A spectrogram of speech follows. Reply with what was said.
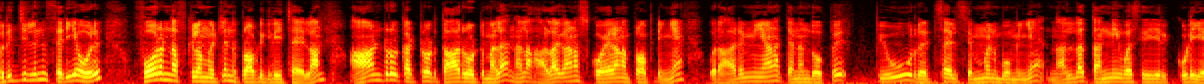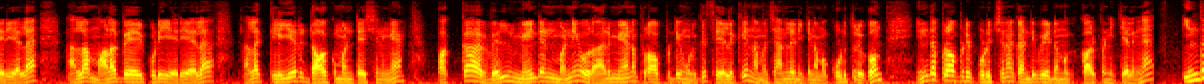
பிரிட்ஜிலேருந்து சரியாக ஒரு ஃபோர் அண்ட் ஆஃப் கிலோமீட்டர் இந்த ப்ராப்பர்ட்டிக்கு ரீச் ஆகிடலாம் ஆன் ரோட் கட் ரோடு தார் ரோட்டு மேலே நல்ல அழகான ஸ்கொயரான ப்ராப்பர்ட்டிங்க ஒரு அருமையான தென்னந்தோப்பு பியூர் ரெட் சைல் செம்மண் பூமிங்க. நல்லா தண்ணி வசதி இருக்கக்கூடிய ஏரியாவில் நல்லா மழை பெய்யக்கூடிய ஏரியாவில் நல்லா கிளியர் டாக்குமெண்டேஷனுங்க பக்கா வெல் மெயின்டைன் பண்ணி ஒரு அருமையான ப்ராப்பர்ட்டி உங்களுக்கு சேலுக்கு நம்ம சேனலில் இன்றைக்கி நம்ம கொடுத்துருக்கோம். இந்த ப்ராப்பர்ட்டி பிடிச்சுன்னா கண்டிப்பாக நமக்கு கால் பண்ணி கேளுங்க. இந்த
